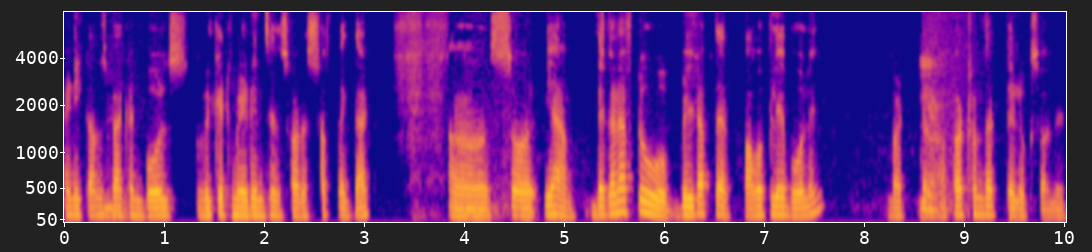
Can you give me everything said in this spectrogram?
and he comes back and bowls wicket maidens and sort of stuff like that. Uh, so yeah, they're gonna have to build up their power play bowling, but uh, Yeah. apart from that, they look solid.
